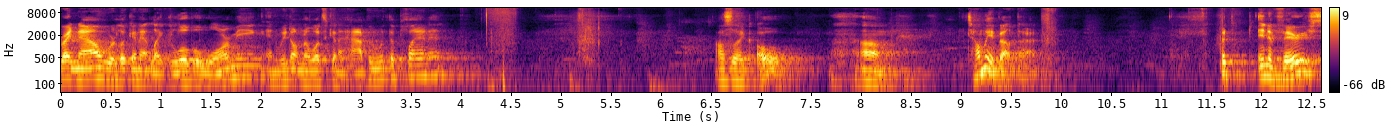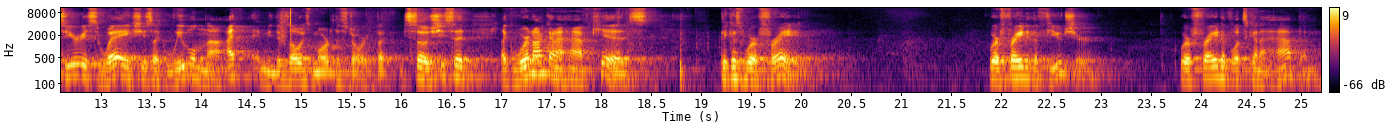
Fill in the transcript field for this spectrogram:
right now we're looking at like global warming and we don't know what's going to happen with the planet. I was like, oh, um, tell me about that. But in a very serious way, she's like, we will not. I, I mean, there's always more to the story. But so she said, like, we're not going to have kids because we're afraid. We're afraid of the future. We're afraid of what's going to happen.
